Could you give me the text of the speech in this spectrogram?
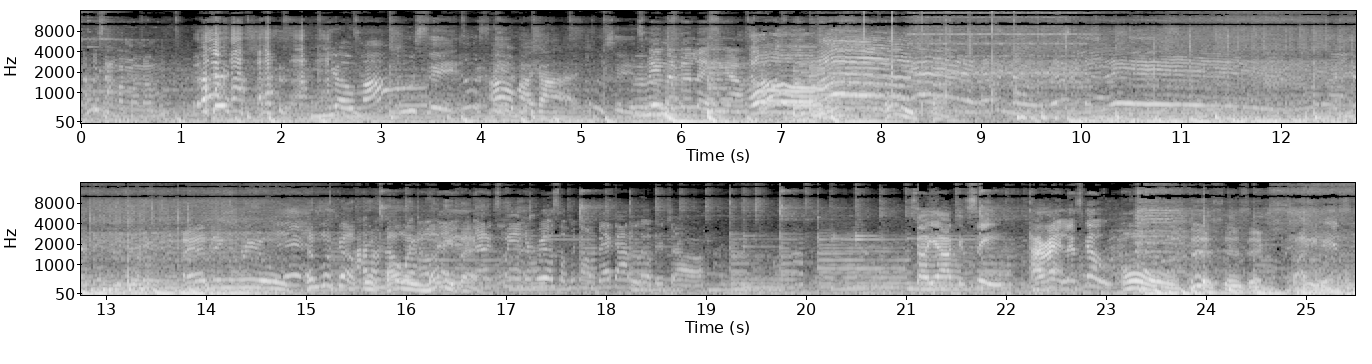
Let me talk about my mama. Yo, mom. Who said? Who said? Oh my God. Who said? Spin number 11, y'all. Oh. Holy cow. Expanding reels. And look out I for falling what- money Okay, we got back. expanding reel, so we're gonna back out a little bit, y'all. So y'all can see. All right, let's go. Oh, this is exciting.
